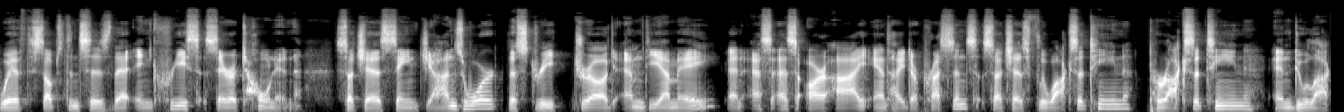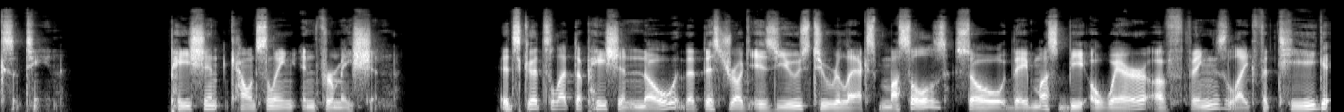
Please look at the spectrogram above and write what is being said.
with substances that increase serotonin, such as St. John's wort, the street drug MDMA, and SSRI antidepressants such as fluoxetine, paroxetine, and duloxetine. Patient counseling information. It's good to let the patient know that this drug is used to relax muscles, so they must be aware of things like fatigue,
